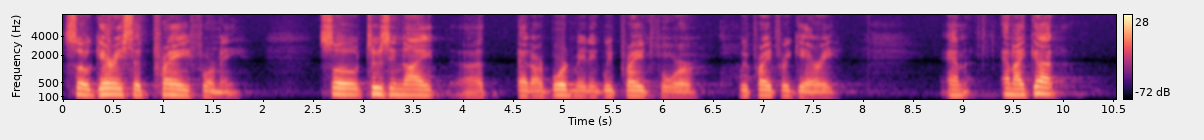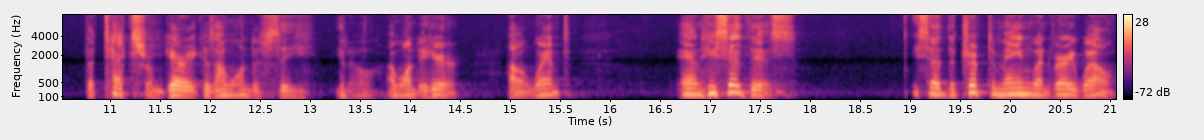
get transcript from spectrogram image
So Gary said, Pray for me. So Tuesday night uh, at our board meeting, we prayed for, we prayed for Gary. And, and I got the text from Gary because I wanted to see, you know, I wanted to hear how it went. And he said this He said, The trip to Maine went very well.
